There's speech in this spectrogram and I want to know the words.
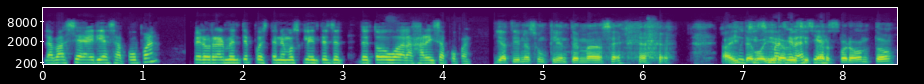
la base aérea Zapopan, pero realmente pues tenemos clientes de, de, todo Guadalajara y Zapopan. Ya tienes un cliente más, ¿eh? Ahí Muchísimas te voy a ir a visitar pronto.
